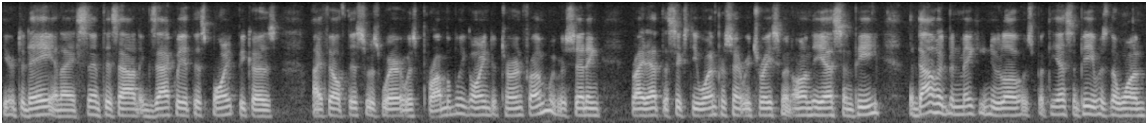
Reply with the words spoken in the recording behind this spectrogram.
here today. And I sent this out exactly at this point because I felt this was where it was probably going to turn from. We were setting right at the 61% retracement on the S&P. The Dow had been making new lows, but the S&P was the one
